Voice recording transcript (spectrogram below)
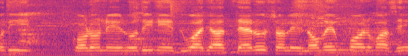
অধিকরণের অধীনে দু হাজার তেরো সালে নভেম্বর মাসে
